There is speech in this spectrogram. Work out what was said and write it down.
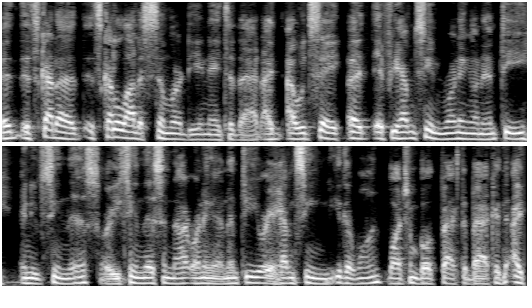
it, it's got a it's got a lot of similar DNA to that. I I would say uh, if you haven't seen Running on Empty and you've seen this, or you've seen this and not Running on Empty, or you haven't seen either one, watch them both back to back. I, I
